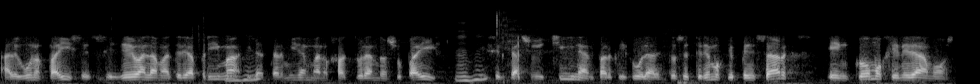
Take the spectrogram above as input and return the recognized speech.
algunos países. Se llevan la materia prima y la terminan manufacturando en su país. Es el caso de China en particular. Entonces tenemos que pensar en cómo generamos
